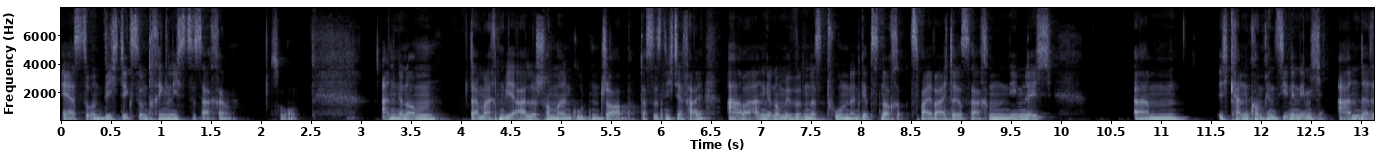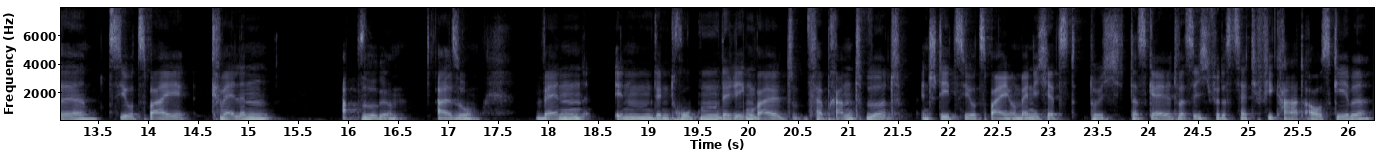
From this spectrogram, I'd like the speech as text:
erste und wichtigste und dringlichste Sache. So. Angenommen, da machen wir alle schon mal einen guten Job. Das ist nicht der Fall. Aber angenommen, wir würden das tun. Dann gibt es noch zwei weitere Sachen, nämlich ähm, ich kann kompensieren, indem ich andere CO2-Quellen abwürge. Also, wenn in den Tropen der Regenwald verbrannt wird, entsteht CO2. Und wenn ich jetzt durch das Geld, was ich für das Zertifikat ausgebe,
